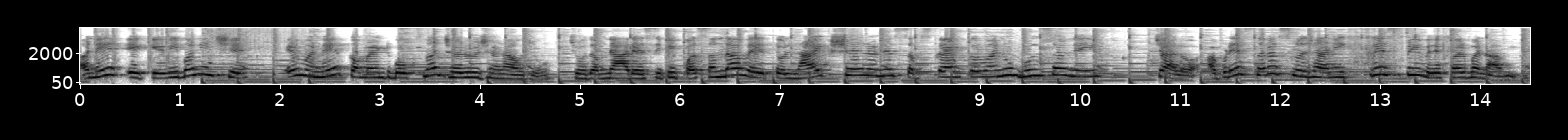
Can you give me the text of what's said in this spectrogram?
અને એ કેવી બની છે એ મને કમેન્ટ બોક્સમાં જરૂર જણાવજો. જો તમને આ રેસીપી પસંદ આવે તો લાઈક, શેર અને સબસ્ક્રાઇબ કરવાનું ભૂલશો નહીં. ચાલો આપણે સરસ મજાની ક્રિસ્પી વેફર બનાવીએ.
